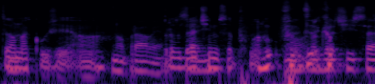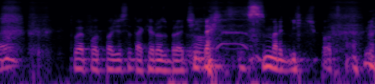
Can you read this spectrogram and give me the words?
to na kůži a no právě. rozbrečím Same. se pomalu. No, rozbrečíš se, tvoje podpaži se taky rozbrečí, no. tak smrdíš potom.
